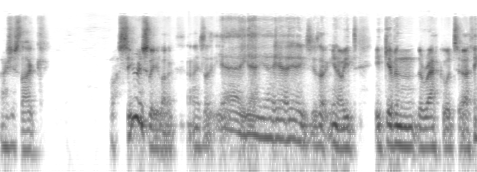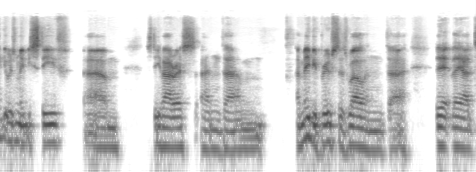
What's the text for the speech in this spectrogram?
I was just like, well, seriously, like, and he's like, yeah, yeah, yeah, yeah, yeah. He's, he's, like, you know, he'd he'd given the record to I think it was maybe Steve, um, Steve Harris, and um, and maybe Bruce as well, and. Uh, they, they had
